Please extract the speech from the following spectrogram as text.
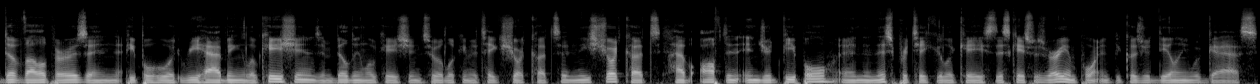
developers and people who are rehabbing locations and building locations who are looking to take shortcuts. And these shortcuts have often injured people. And in this particular case, this case was very important because you're dealing with gas.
